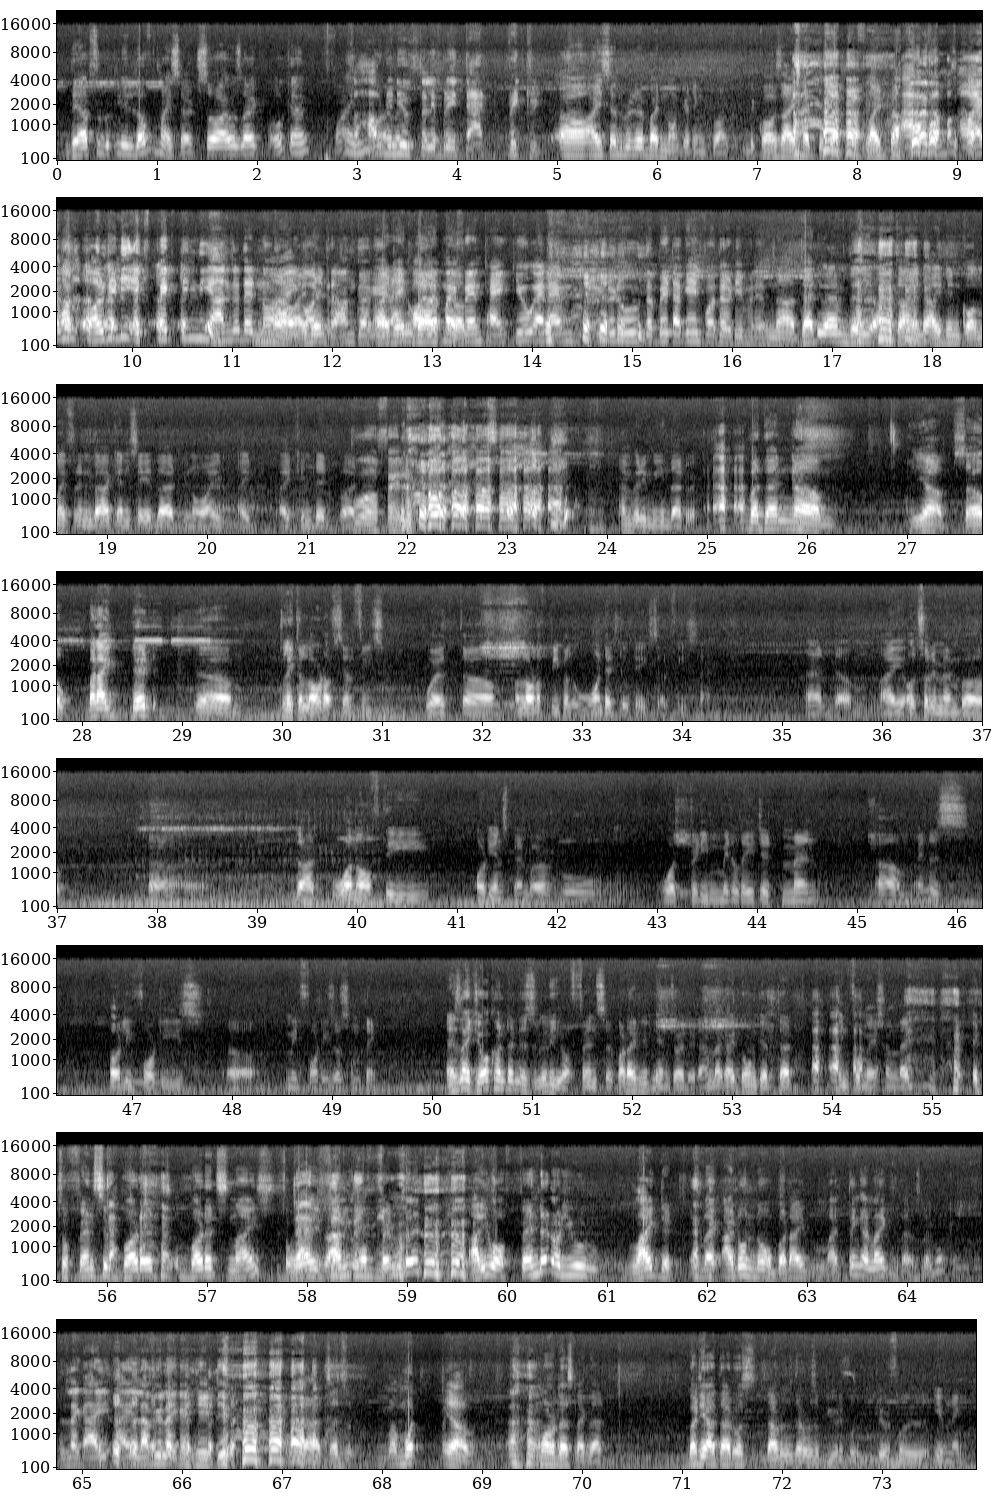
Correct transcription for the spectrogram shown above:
they absolutely loved my set. So I was like, okay, fine. So how I did mean, you celebrate that victory? Uh, I celebrated by not getting drunk because I had to get the flight back. I was, I was already expecting the answer that no, No, I I got drunk again. I, didn't, called up my uh, friend, thank you, and I'm going to do the bit again for 30 minutes. Nah, that way I'm very unkind. I didn't call my friend back and say that you know I I, I killed it, but Poor fellow. I'm very mean that way. But then, um, yeah. So, but I did um, click a lot of selfies with um, a lot of people who wanted to take selfies, and, and um, I also remember uh, that one of the audience member who was pretty middle-aged man um, in his early 40s, uh, mid 40s or something. And it's like your content is really offensive, but I really enjoyed it. I'm like I don't get that information. Like it's offensive, That- but it's but it's nice. So why is, are you offended? are you offended or you liked it? It's like I don't know, but I I think I liked it. I was like okay. It's like I, I love you like I hate you. yeah, it's, it's more, yeah, more or less like that. But yeah, that was that was that was a beautiful beautiful evening.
